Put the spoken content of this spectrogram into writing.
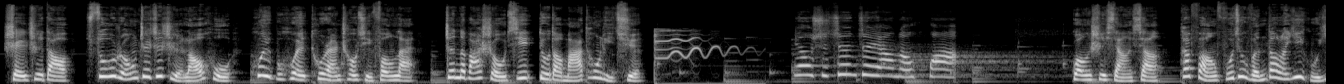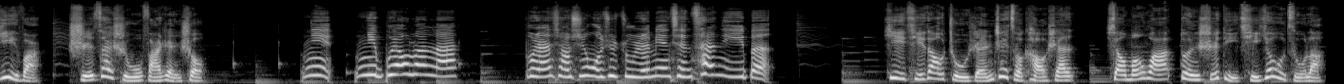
谁知道苏荣这只纸老虎会不会突然抽起风来，真的把手机丢到马桶里去？要是真这样的话，光是想象，他仿佛就闻到了一股异味，实在是无法忍受。你你不要乱来，不然小心我去主人面前参你一本。一提到主人这座靠山，小萌娃顿时底气又足了，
